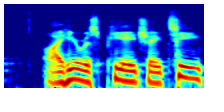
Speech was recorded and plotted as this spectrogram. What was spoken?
Here was PHAT.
